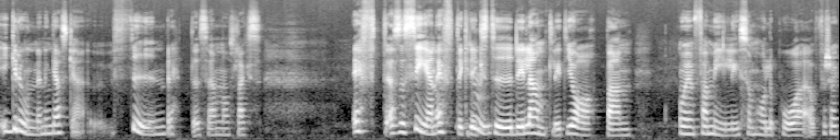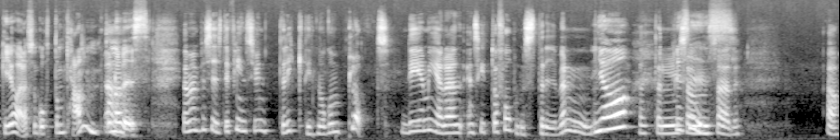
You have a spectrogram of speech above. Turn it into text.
i grunden en ganska fin berättelse om någon slags efter, alltså sen efterkrigstid i lantligt Japan och en familj som håller på och försöker göra så gott de kan på Ja. något vis. Ja men precis, det finns ju inte riktigt någon plott. Det är mer en, en situationsdriven. Ja, liksom precis. här, ja,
